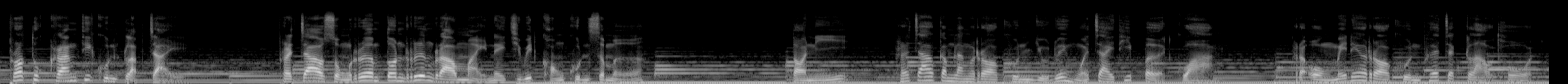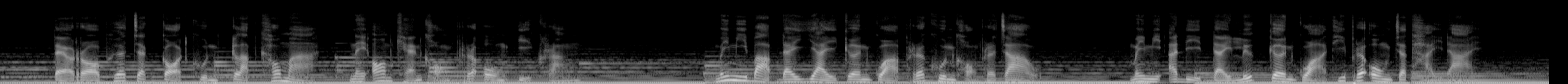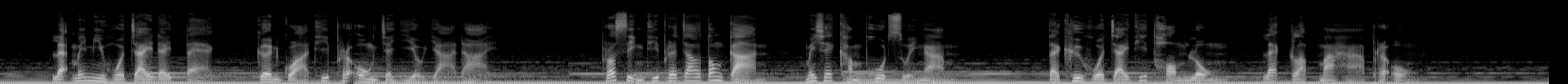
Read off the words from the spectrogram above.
เพราะทุกครั้งที่คุณกลับใจ พระเจ้าทรงเริ่มต้นเรื่องราวใหม่ในชีวิตของคุณเสมอ ตอนนี้ พระเจ้ากำลังรอคุณอยู่ด้วยหัวใจที่เปิดกว้าง พระองค์ไม่ได้รอคุณเพื่อจะกล่าวโทษ แต่รอเพื่อจะกอดคุณกลับเข้ามาในอ้อมแขนของพระองค์อีกครั้ง ไม่มีบาปใดใหญ่เกินกว่าพระคุณของพระเจ้า ไม่มีอดีตใดลึกเกินกว่าที่พระองค์จะไถ่ได้ และไม่มีหัวใจใดแตกเกินกว่าที่พระองค์จะเยียวยาได้ เพราะสิ่งที่พระเจ้าต้องการไม่ใช่คำพูดสวยงาม แต่คือหัวใจที่ถ่อมลงและกลับมาหาพระองค์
